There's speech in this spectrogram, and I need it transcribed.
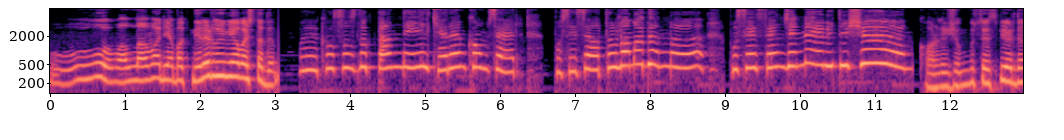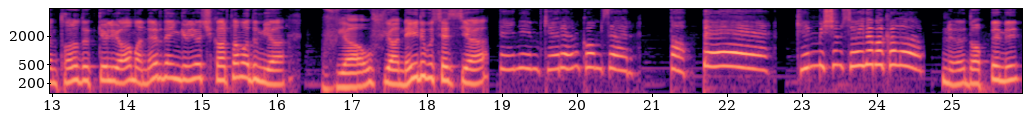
Oo vallahi var ya bak neler duymaya başladım. Uykusuzluktan değil Kerem komiser. Bu sesi hatırlamadın mı? Bu ses sence ne bir düşün. Kardeşim bu ses bir yerden tanıdık geliyor ama nereden geliyor çıkartamadım ya. Uf ya uf ya neydi bu ses ya? Benim Kerem komiser. Dabbe. Kimmişim söyle bakalım. Ne Dabbe mi?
